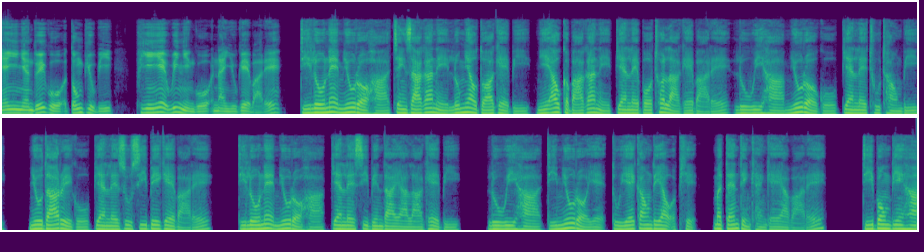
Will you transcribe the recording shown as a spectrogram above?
ဉာဏ်ရည်ဉာဏ်သွေးကိုအသုံးပြုပြီးဖျင်ရဲ့ဝိညာဉ်ကိုအနိုင်ယူခဲ့ပါတယ်။ ဒီလိုနဲ့မျိုးတော်ဟာကျိန်စာကနေလွတ်မြောက်သွားခဲ့ပြီးမြေအောက်ကဘာကနေပြန်လဲပေါ်ထွက်လာခဲ့ပါတယ်။လူဝီဟာမျိုးတော်ကိုပြန်လဲထူထောင်ပြီးမျိုးသားတွေကိုပြန်လဲစုစည်းပေးခဲ့ပါတယ်။ဒီလိုနဲ့မျိုးတော်ဟာပြန်လဲစီပင်သားရလာခဲ့ပြီးလူဝီဟာဒီမျိုးတော်ရဲ့သူရဲကောင်းတစ်ယောက်အဖြစ်မှတ်တမ်းတင်ခံခဲ့ရပါတယ်။ဒီပုံပြင်ဟာ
